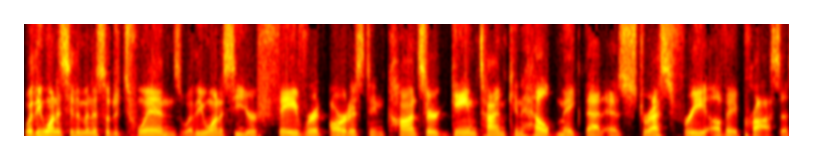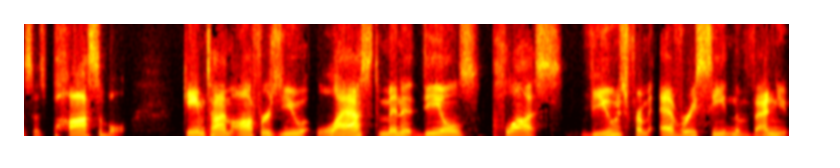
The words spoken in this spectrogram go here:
whether you want to see the Minnesota Twins, whether you want to see your favorite artist in concert, Game Time can help make that as stress free of a process as possible. Game Time offers you last minute deals plus views from every seat in the venue.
